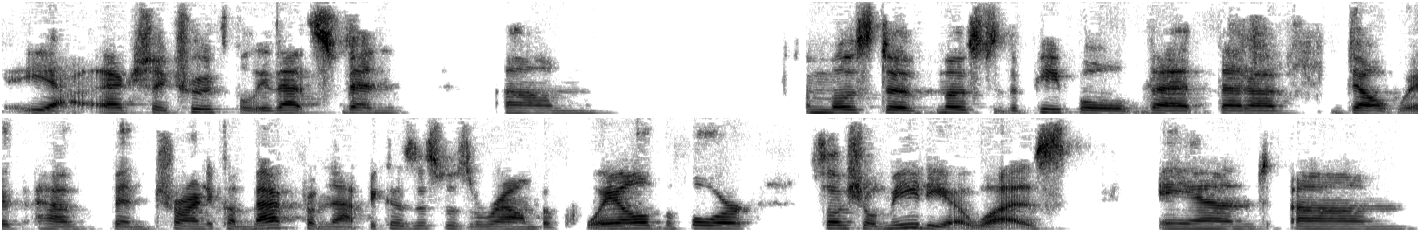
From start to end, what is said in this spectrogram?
yeah actually truthfully that's been um, most of most of the people that that i've dealt with have been trying to come back from that because this was around the well before social media was and um,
